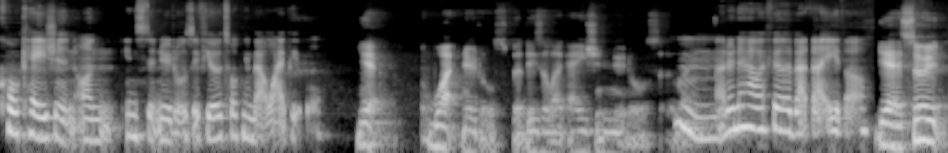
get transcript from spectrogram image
Caucasian on instant noodles if you're talking about white people. Yeah, white noodles, but these are like Asian noodles. So like- Hmm, I don't know how I feel about that either. Yeah, so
